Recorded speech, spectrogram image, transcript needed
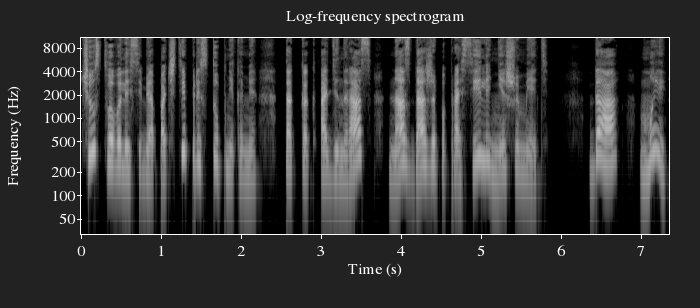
Чувствовали себя почти преступниками, так как один раз нас даже попросили не шуметь. Да, мы,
